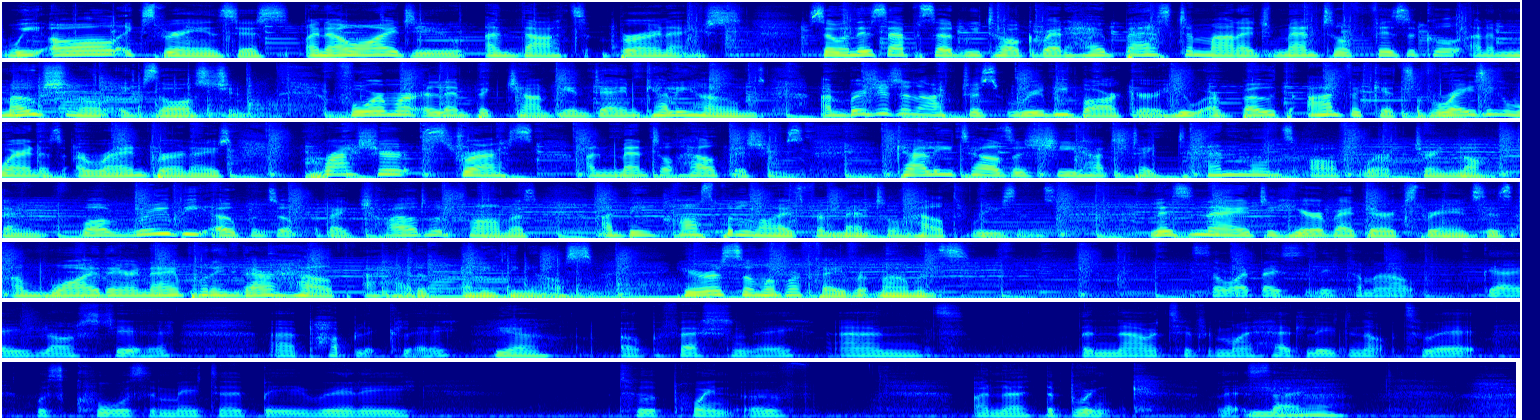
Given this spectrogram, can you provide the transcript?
We all experience this. I know I do, and that's burnout. So, in this episode, we talk about how best to manage mental, physical, and emotional exhaustion. Former Olympic champion Dame Kelly Holmes and Bridgerton actress Ruby Barker, who are both advocates of raising awareness around burnout, pressure, stress, and mental health issues. Kelly tells us she had to take 10 months off work during lockdown, while Ruby opens up about childhood traumas and being hospitalised for mental health reasons. Listen now to hear about their experiences and why they are now putting their health ahead of anything else. Here are some of our favourite moments. So I basically come out gay last year, uh, publicly Yeah. or professionally, and the narrative in my head leading up to it was causing me to be really to the point of, I don't know, the brink. Let's Yeah. say.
